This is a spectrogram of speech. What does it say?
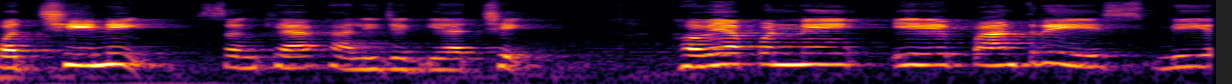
પછીની સંખ્યા ખાલી જગ્યા છે. હવે આપણને એ પાંત્રીસ, બી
